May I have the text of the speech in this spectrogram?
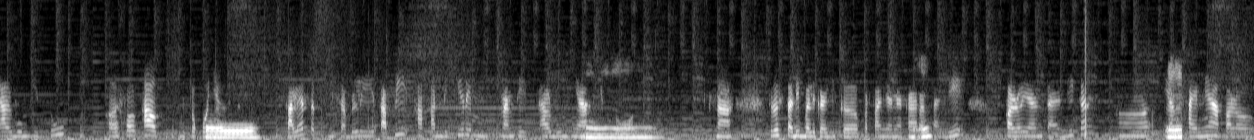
album itu uh, sold out di tokonya oh. kalian tetap bisa beli tapi akan dikirim nanti albumnya hmm. gitu nah terus tadi balik lagi ke pertanyaannya Kara hmm. tadi kalau yang tadi kan uh, yang hmm. signnya kalau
